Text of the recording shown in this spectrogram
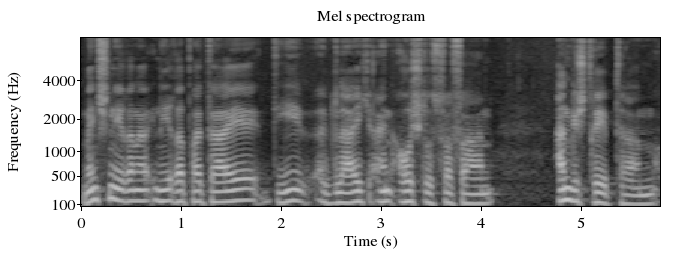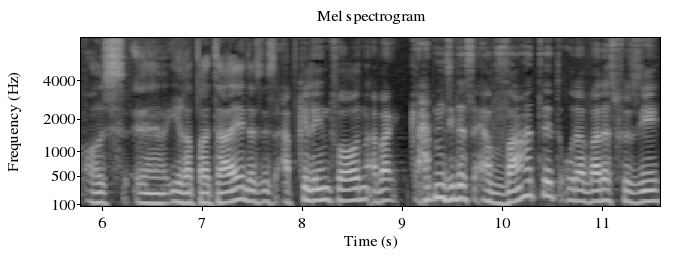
Menschen in ihrer Partei, die gleich ein Ausschlussverfahren angestrebt haben aus äh, ihrer Partei. Das ist abgelehnt worden. Aber haben Sie das erwartet oder war das für Sie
